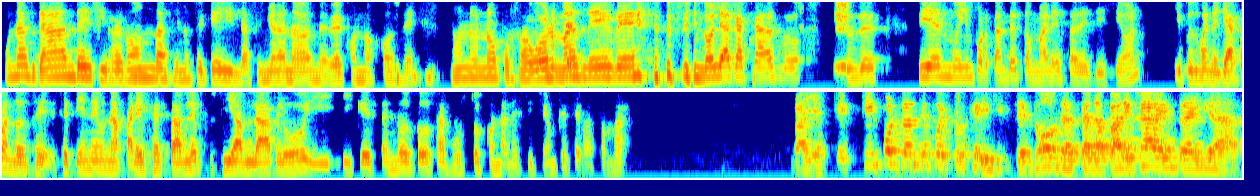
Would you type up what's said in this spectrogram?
unas grandes y redondas y no sé qué, y la señora nada más me ve con ojos de, no, no, no, por favor, más leve, si no le haga caso. Entonces, sí es muy importante tomar esta decisión. Y pues bueno, ya cuando se, tiene una pareja estable, pues sí hablarlo y, y, que estén los dos a gusto con la decisión que se va a tomar. Vaya, qué, qué importante fue esto que dijiste, ¿no? O sea, hasta la pareja entra ahí a,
